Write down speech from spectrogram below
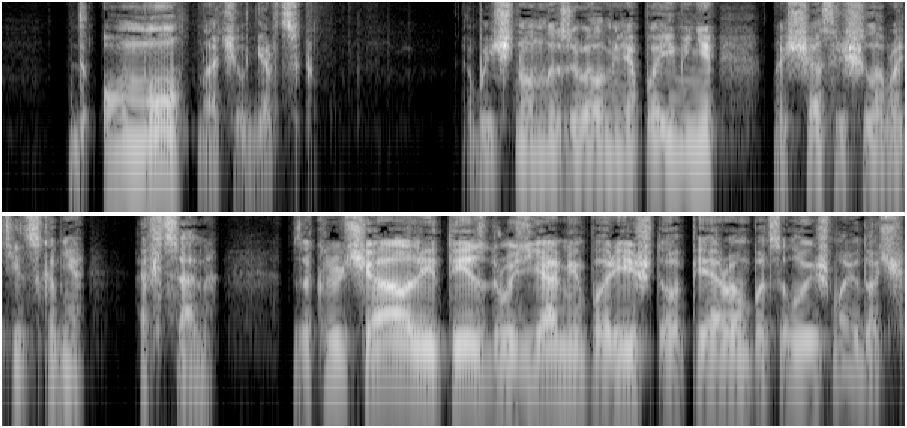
— Д'Омо, — начал герцог. Обычно он называл меня по имени, но сейчас решил обратиться ко мне официально. — Заключал ли ты с друзьями пари, что первым поцелуешь мою дочь?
